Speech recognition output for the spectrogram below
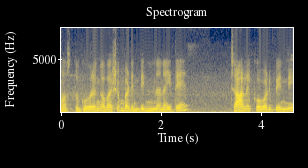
మస్తు ఘోరంగా వర్షం పడింది. నిన్ననైతే చాలా ఎక్కువ పడిపోయింది.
